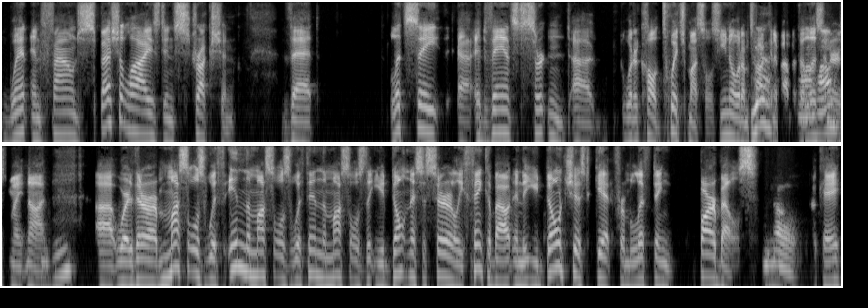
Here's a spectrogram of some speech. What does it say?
went and found specialized instruction that, let's say, uh, advanced certain uh, what are called twitch muscles. You know what I'm Yeah. talking about, but the Uh-huh. listeners might not. Mhm. Uh, where there are muscles within the muscles within the muscles that you don't necessarily think about and that you don't just get from lifting barbells. No, Okay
